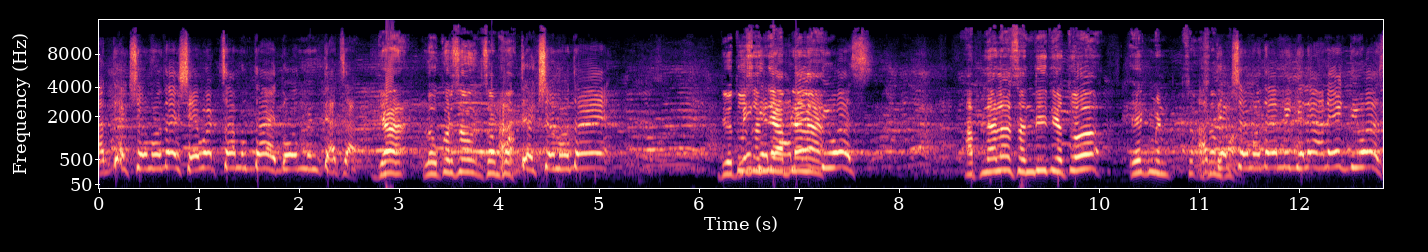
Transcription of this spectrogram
अध्यक्ष महोदय शेवटचा मुद्दा आहे दोन मिनिटाचा. घ्या लवकर संपवा. अध्यक्ष महोदय देतो संधी आपल्याला. दिवस. आपल्याला संधी देतो. एक मिनिट अध्यक्ष महोदय मी गेले अनेक दिवस.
